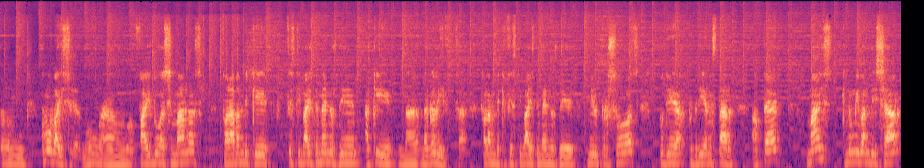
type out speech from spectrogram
um, como vai ser, non? Uh, fai dúas semanas falaban de que festivais de menos de aquí na, na Galiza, falaban de que festivais de menos de mil persoas podría, podrían estar a pé, mas que non iban deixar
